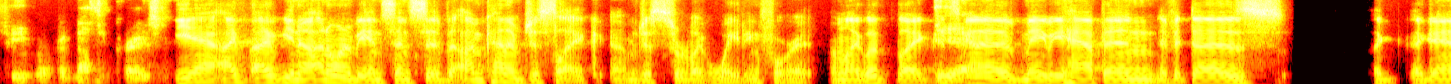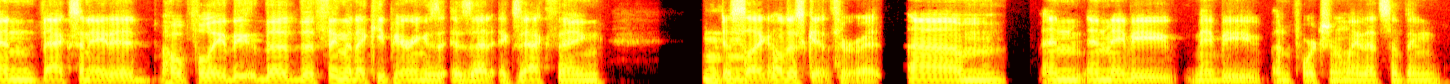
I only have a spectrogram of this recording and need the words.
fever, but nothing crazy. Yeah, I, I, you know, I don't want to be insensitive, but I'm kind of just like, I'm just sort of like waiting for it. I'm like, look, like it's Yeah. gonna maybe happen. If it does, like again, vaccinated. Hopefully, the the the thing that I keep hearing is is that exact thing. Just like I'll just get through it. Um, and and maybe maybe unfortunately that's something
